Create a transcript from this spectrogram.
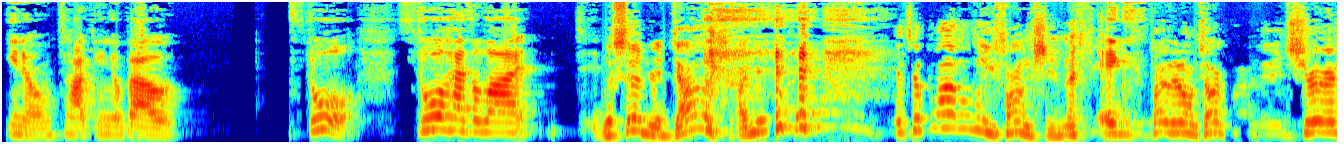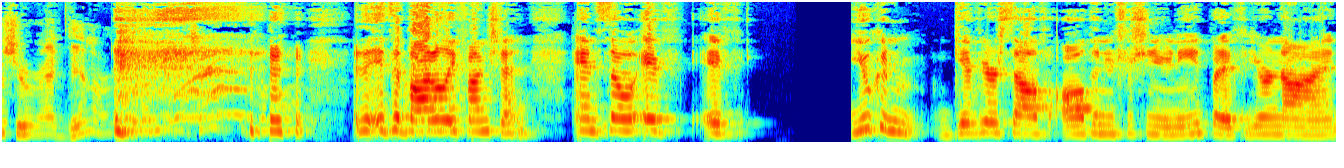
you know talking about stool stool has a lot listen it does i mean it's a bodily function. Ex- you probably don't talk about it in church or at dinner. it's a bodily function, and so if if you can give yourself all the nutrition you need, but if you're not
